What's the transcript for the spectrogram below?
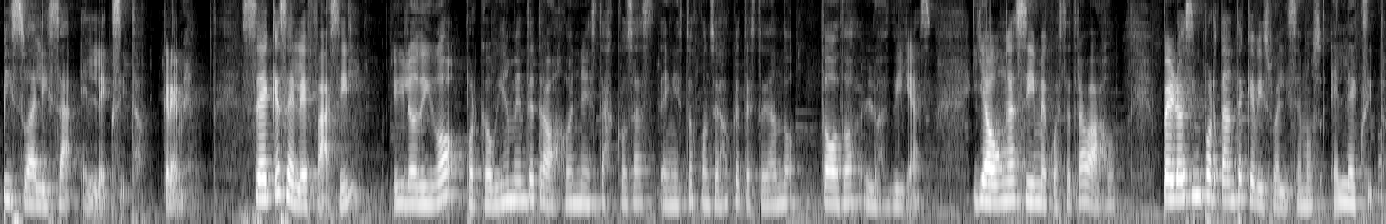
visualiza el éxito. Créeme, sé que se lee fácil, y lo digo porque obviamente trabajo en estas cosas, en estos consejos que te estoy dando todos los días. Y aún así me cuesta trabajo. Pero es importante que visualicemos el éxito.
